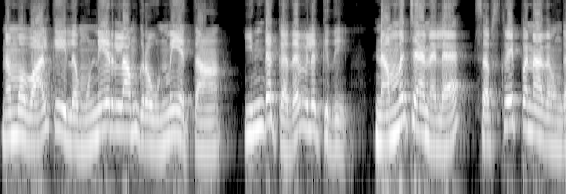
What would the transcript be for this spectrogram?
நம்ம வாழ்க்கையில முன்னேறலாம்ங்கிற உண்மையைத்தான் இந்த கதை விளக்குது. நம்ம சேனலை சப்ஸ்கிரைப் பண்ணாதவங்க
